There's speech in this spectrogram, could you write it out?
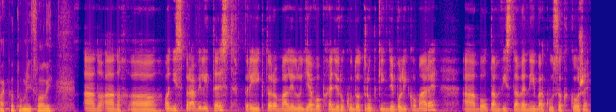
ako to mysleli? Áno, áno. Uh, oni spravili test, pri ktorom mali ľudia vobchať ruku do trubky, kde boli komáre a bol tam vystavený iba kúsok kože.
